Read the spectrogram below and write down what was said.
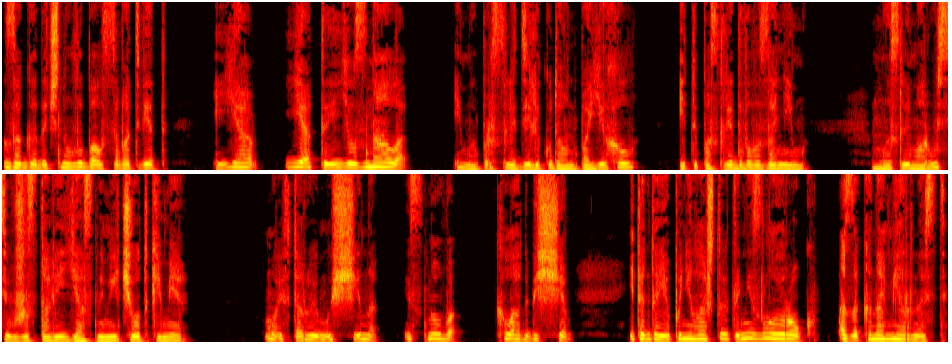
загадочно улыбался в ответ. И я... я-то ее знала. И мы проследили, куда он поехал, и ты последовала за ним. Мысли Маруси уже стали ясными и четкими. Мой второй мужчина, и снова кладбище. И тогда я поняла, что это не злой рок, а закономерность,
